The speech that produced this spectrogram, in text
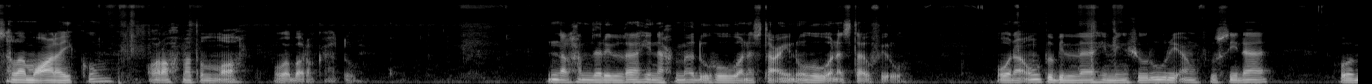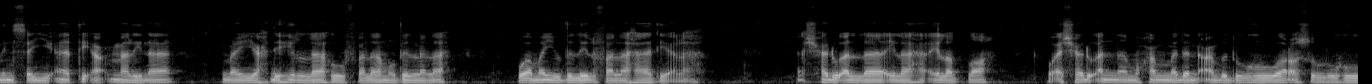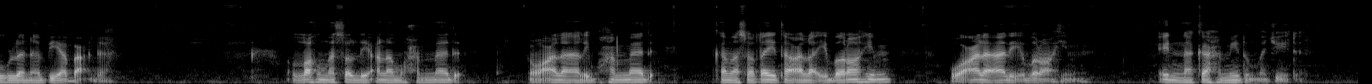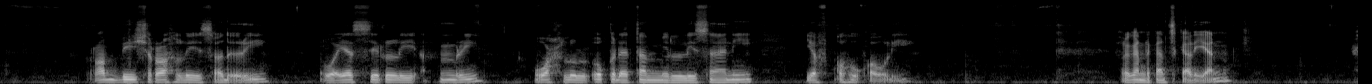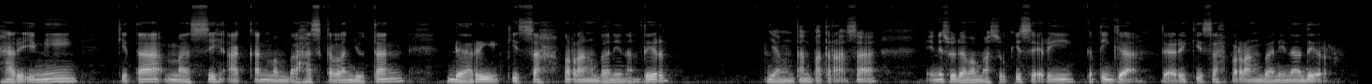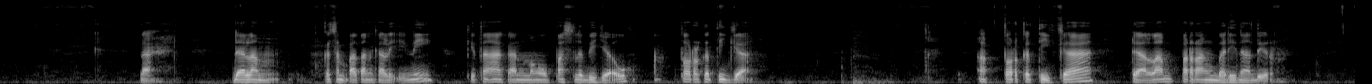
Assalamualaikum warahmatullahi wabarakatuh. Innalhamdulillahi nahmaduhu wa nasta'inuhu wa nastaghfiruh. Wa na'udzu billahi min syururi anfusina wa min sayyiati a'malina may yahdihillahu fala mudhillalah wa may yudlil fala hadiyalah. Asyhadu an la ilaha illallah wa asyhadu anna Muhammadan abduhu wa rasuluhu la nabiyya ba'da. Allahumma salli ala Muhammad wa ala ali Muhammad kama sallaita ala Ibrahim wa ala ali Ibrahim innaka Hamidum Majid. Rabbi syrah li sadri wa yassir li amri wahlul 'uqdatam min lisani yafqahu qawli. Rekan-rekan sekalian, hari ini kita masih akan membahas kelanjutan dari kisah perang Bani Nadir yang tanpa terasa ini sudah memasuki seri ketiga dari kisah perang Bani Nadir. Nah, dalam kesempatan kali ini kita akan mengupas lebih jauh aktor ketiga. Aktor ketiga dalam perang Bani Nadir.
